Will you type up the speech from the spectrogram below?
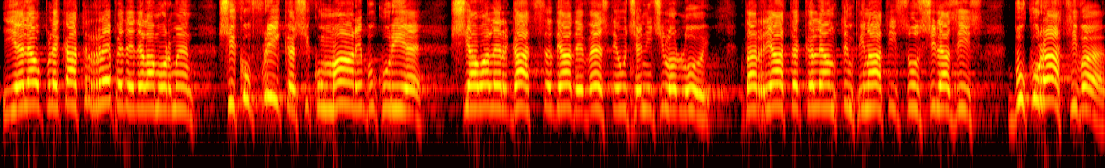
Ele au plecat repede de la mormânt și cu frică și cu mare bucurie și au alergat să dea de veste ucenicilor lui. Dar iată că le-a întâmpinat Isus și le-a zis, bucurați-vă!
